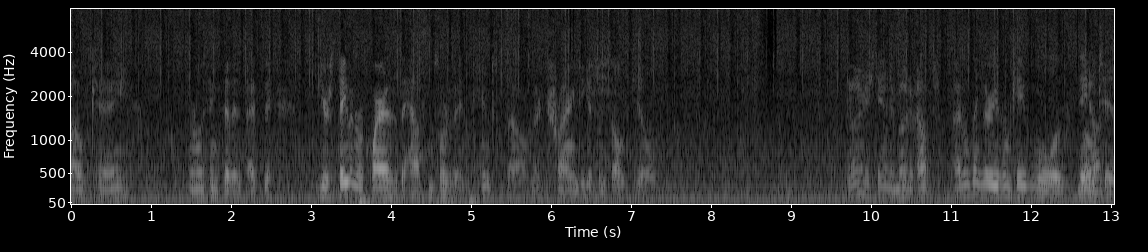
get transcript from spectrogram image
Okay. I don't really think that it. I, th- your statement requires that they have some sort of intent, though. They're trying to get themselves killed. Don't understand their motive I don't. I don't think they're even capable of They motive.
